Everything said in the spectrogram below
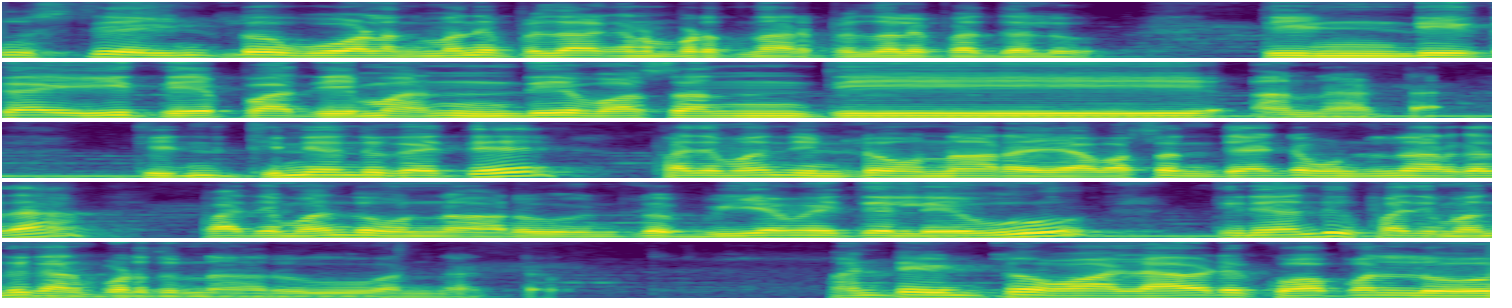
చూస్తే ఇంట్లో వాళ్ళ మంది పిల్లలు కనపడుతున్నారు. పిల్లలు పెద్దలు. తిండికైతే పది మంది వసంతి అన్నట్ట తిండి తినేందుకైతే పది మంది ఇంట్లో ఉన్నారయ్యా. వసంతి అంటే ఉంటున్నారు కదా పది మంది ఉన్నారు. ఇంట్లో బియ్యం అయితే లేవు తినేందుకు పది మంది కనపడుతున్నారు అన్నట్టు. అంటే ఇంట్లో వాళ్ళ ఆవిడ కోపంలో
